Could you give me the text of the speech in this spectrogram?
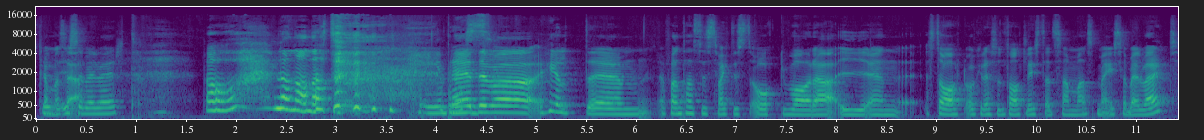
kan man säga. Isabel Wert. Ja, bland annat. Ingen Nej, press. det var helt eh, fantastiskt faktiskt att vara i en start och resultatlista tillsammans med Isabelle Wert.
